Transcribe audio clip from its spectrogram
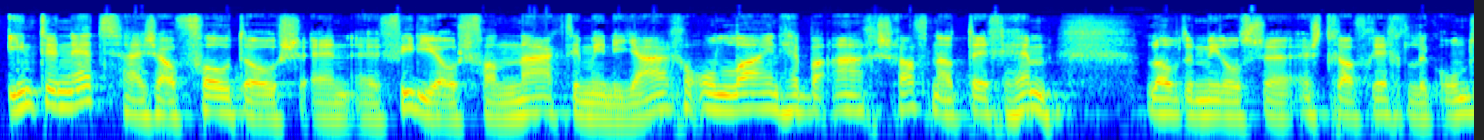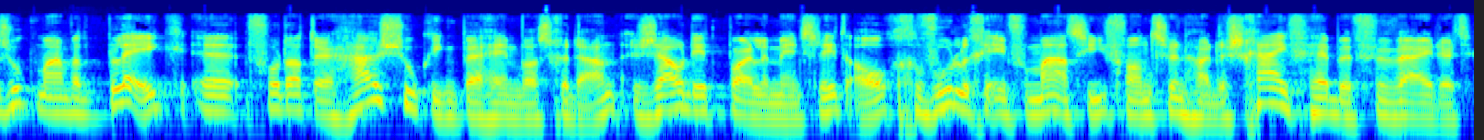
internet. Hij zou foto's en uh, video's van naakte minderjarigen online hebben aangeschaft. Nou, tegen hem loopt inmiddels een strafrechtelijk onderzoek. Maar wat bleek, voordat er huiszoeking bij hem was gedaan, zou dit parlementslid al gevoelige informatie van zijn harde schijf hebben verwijderd.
